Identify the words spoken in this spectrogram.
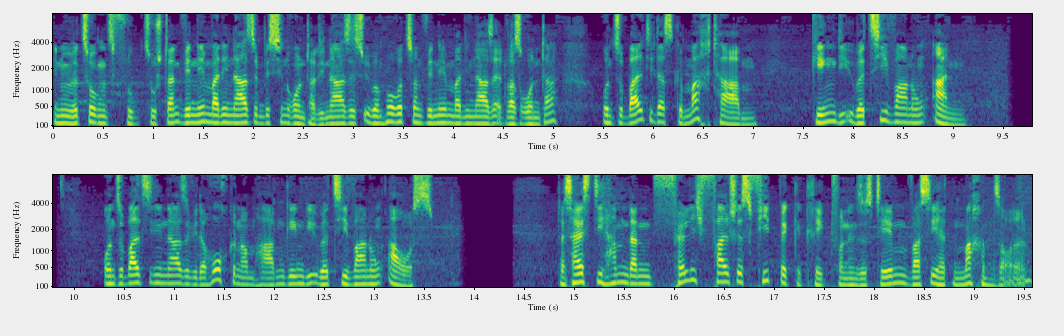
in einem überzogenen Flugzustand. Wir nehmen mal die Nase ein bisschen runter. Die Nase ist über dem Horizont, wir nehmen mal die Nase etwas runter. Und sobald die das gemacht haben, ging die Überziehwarnung an. Und sobald sie die Nase wieder hochgenommen haben, ging die Überziehwarnung aus. Das heißt, die haben dann völlig falsches Feedback gekriegt von den Systemen, was sie hätten machen sollen.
